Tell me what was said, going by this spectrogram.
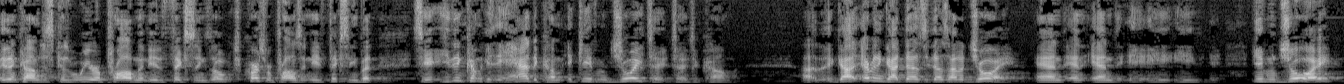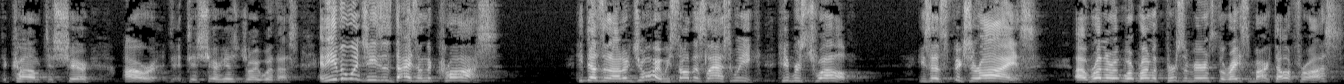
He didn't come just because we were a problem that needed fixing. Of course, we're problems that need fixing, but see, he didn't come because he had to come. It gave him joy to, to, to come. Uh, God, everything God does, he does out of joy. And, and, and he, he gave him joy to come to share our, to share his joy with us. And even when Jesus dies on the cross, he does it out of joy. We saw this last week. Hebrews 12. He says, fix your eyes uh, run, run with perseverance the race marked out for us.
